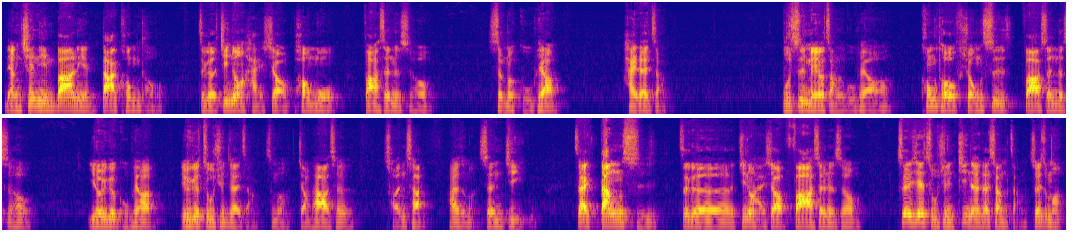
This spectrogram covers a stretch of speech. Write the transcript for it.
两千零八年大空头这个金融海啸泡沫发生的时候，什么股票还在涨？不是没有涨的股票哦。空头熊市发生的时候，有一个股票，有一个族群在涨，什么脚踏车、船产，还有什么生技股，在当时这个金融海啸发生的时候，这些族群竟然在上涨。所以什么，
